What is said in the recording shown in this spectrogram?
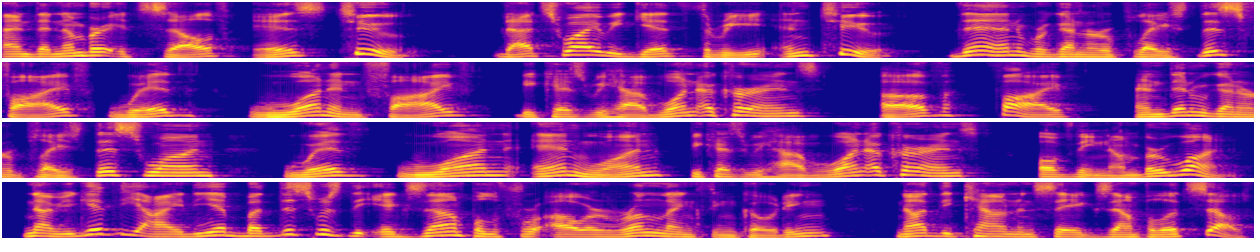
and the number itself is 2. That's why we get 3 and 2. Then we're going to replace this 5 with 1 and 5 because we have one occurrence of 5. And then we're going to replace this one with 1 and 1 because we have one occurrence of the number 1. Now you get the idea, but this was the example for our run length encoding not the count and say example itself.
